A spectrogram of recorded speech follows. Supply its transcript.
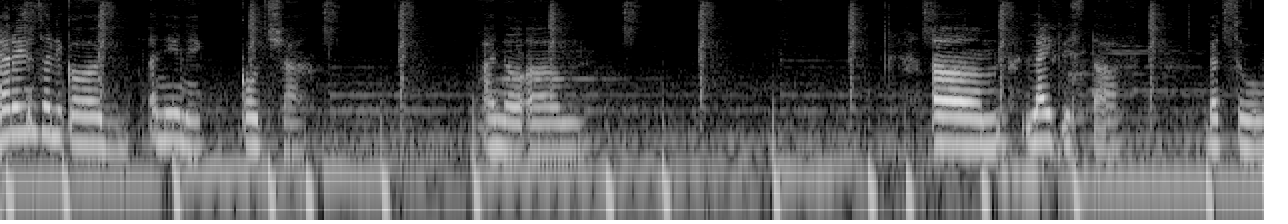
Pero yung sa likod, ano yun eh, quote siya. Ano, um, um, life is tough, but so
